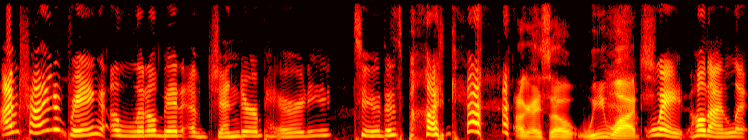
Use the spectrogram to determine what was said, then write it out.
I'm trying to bring a little bit of gender parity to this podcast. okay, so we watch. Wait, hold on. Let,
